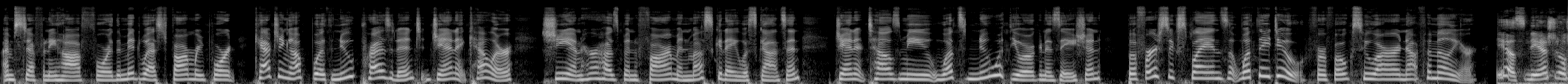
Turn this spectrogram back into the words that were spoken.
I'm Stephanie Hoff for the Midwest Farm Report, catching up with new president Janet Keller. She and her husband farm in Muscoda, Wisconsin. Janet tells me what's new with the organization, but first explains what they do for folks who are not familiar. Yes, National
